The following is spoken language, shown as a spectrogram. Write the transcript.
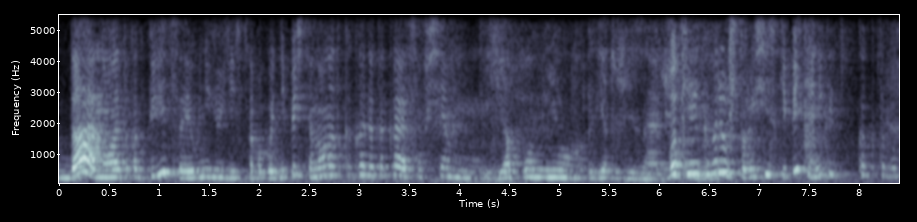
да, но это как певица, и у нее есть новогодняя песня, но она какая-то такая совсем... Я помню, я тоже не знаю. Вот я и говорю, что российские песни, они как- как-то вот...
